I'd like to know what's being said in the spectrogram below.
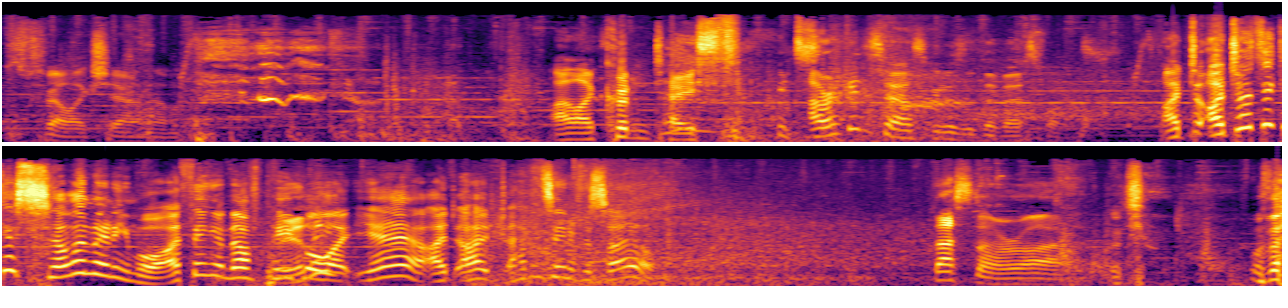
Just felt like sharing that one. I like couldn't taste. I reckon sour Skittles are the best ones. I, d- I don't think they sell them anymore. I think enough people Really? like yeah. I, I haven't seen it for sale. That's not right. well, they,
